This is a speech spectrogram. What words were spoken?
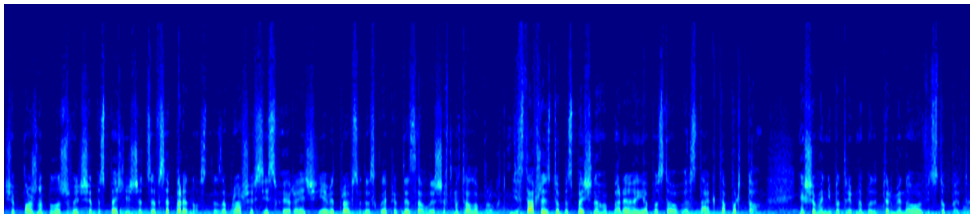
щоб можна було швидше і безпечніше це все переносити. Забравши всі свої речі, я відправився до склепів, де залишив металобрухт. Діставшись до безпечного берега, я поставив верстак та портал, якщо мені потрібно буде терміново відступити.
